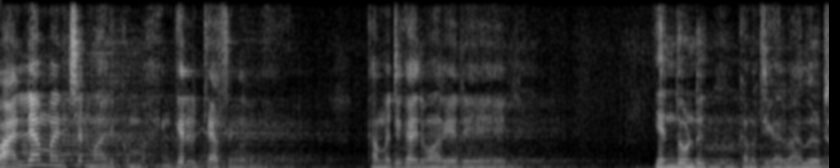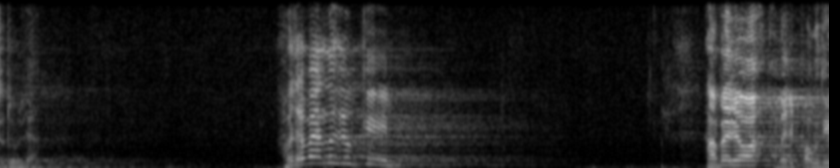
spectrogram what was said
പല മനുഷ്യന്മാർക്കും ഭയങ്കര വ്യത്യാസങ്ങളുണ്ട്. കമ്മിറ്റിക്കാർ മാറിയതേ എന്തുകൊണ്ട് കമ്മിറ്റിക്കാർ വേറെ കേട്ടിട്ടില്ല അവരെ വേറെ കേൾക്കുകയില്ല അവരോ അവർ പകുതി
